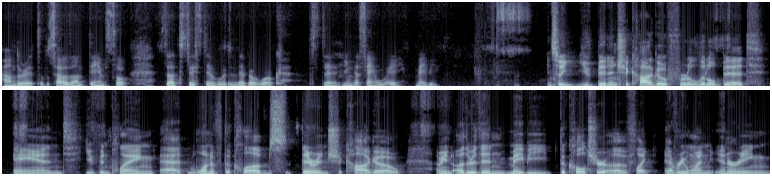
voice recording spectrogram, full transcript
hundreds of thousand teams, so that system would never work in the same way, maybe. And so you've been in Chicago for a little bit and you've been playing at one of the clubs there in Chicago. I mean, other than maybe the culture of like everyone entering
